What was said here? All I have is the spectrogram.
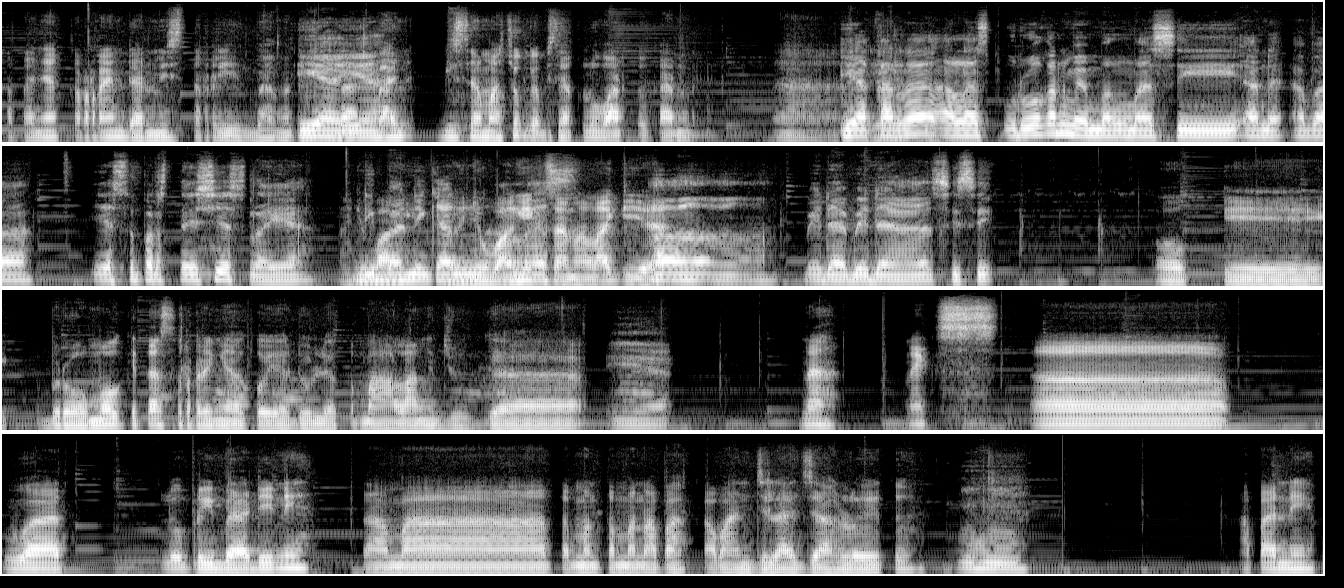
katanya keren dan misteri banget Iya, iya. bisa masuk gak bisa keluar tuh kan nah, Ya karena itu. Alas Purwo kan memang masih aneh, apa ya superstitious lah ya Banyuwangi, dibandingkan Banyuwangi Alas. ke sana lagi ya Ah, ah, ah. beda-beda sisi. Oke, Bromo kita sering aku ya dulu ya ke Malang juga. Iya. Next, eh buat lu pribadi nih sama teman-teman apa kawan jelajah lu itu Mhm. apa nih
